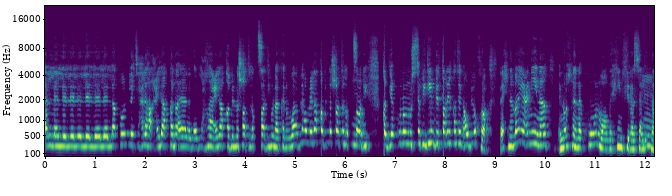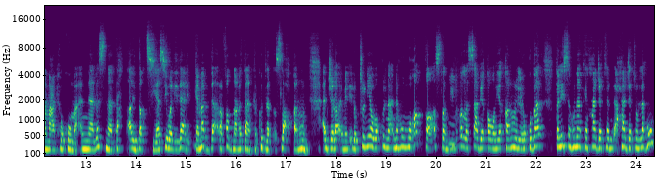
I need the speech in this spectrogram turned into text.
القوانين التي لها علاقة لها علاقة بالنشاط الاقتصادي هناك نواب لهم علاقة بالنشاط الاقتصادي. قد يكونون مستفيدين بطريقة أو بأخرى. فإحنا ما يعنينا إنه إحنا نكون واضحين في رسالتنا مع الحكومة أن لسنا تحت أي ضغط سياسي. ولذلك كمبدأ رفضنا مثلا ككتلة إصلاح قانون الجرائم الإلكترونية وقلنا أنه مغطى أصلا بمظله سابقه وهي قانون العقوبات فليس هناك حاجة حاجة له.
